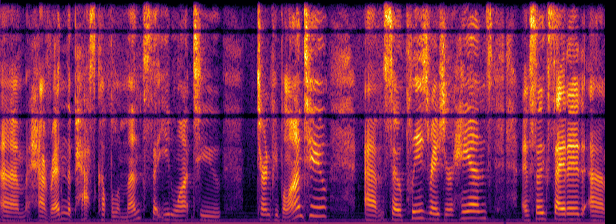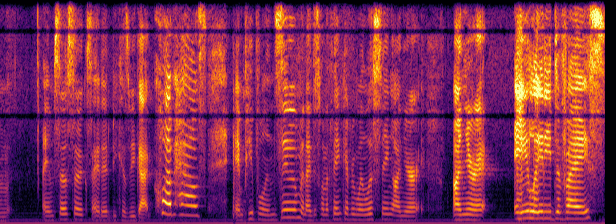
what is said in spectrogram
um, have read in the past couple of months that you want to turn people on to. Um, so please raise your hands. I'm so excited. Um, I am so so excited because we got Clubhouse and people in Zoom, and I just want to thank everyone listening on your on your A Lady device.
